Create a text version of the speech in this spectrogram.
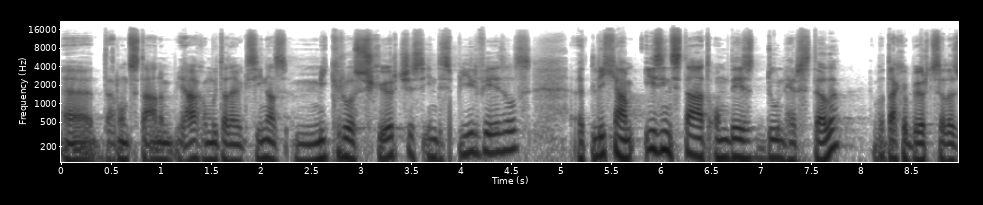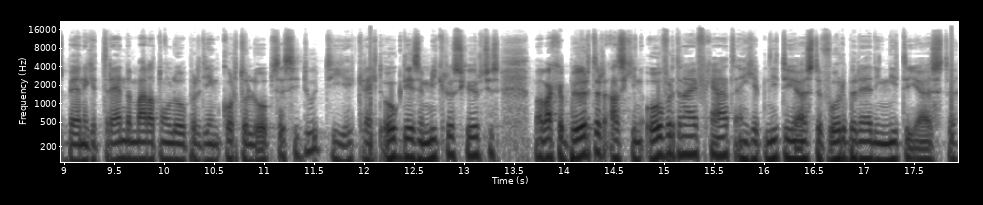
Uh, daar ontstaan, ja, je moet dat eigenlijk zien als microscheurtjes in de spiervezels. Het lichaam is in staat om deze te doen herstellen. Wat dat gebeurt zelfs bij een getrainde marathonloper die een korte loopsessie doet. Die krijgt ook deze microscheurtjes. Maar wat gebeurt er als je in overdrive gaat en je hebt niet de juiste voorbereiding, niet de juiste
